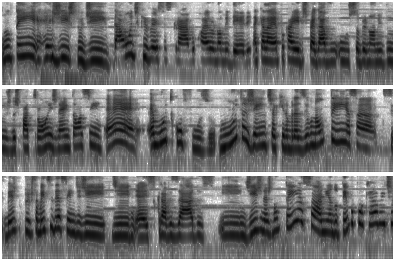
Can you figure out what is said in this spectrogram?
não tem registro de da onde que veio esse escravo, qual era o nome dele. Naquela época eles pegavam o sobrenome dos, dos patrões, né? Então, assim, é, é muito confuso. Muita gente aqui no Brasil não tem essa, principalmente se descende de, de é, escravizados e indígenas, não tem essa linha do tempo porque realmente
